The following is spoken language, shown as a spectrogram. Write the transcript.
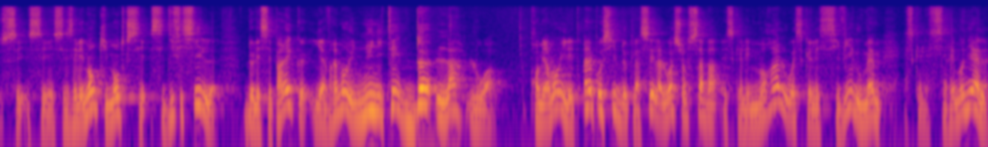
ces, ces, éléments qui montrent que c'est difficile de les séparer, qu'il y a vraiment une unité de la loi. Premièrement, il est impossible de classer la loi sur le sabbat. Est-ce qu'elle est morale ou est-ce qu'elle est civile ou même est-ce qu'elle est cérémonielle?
